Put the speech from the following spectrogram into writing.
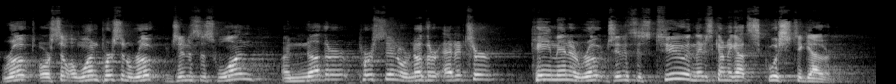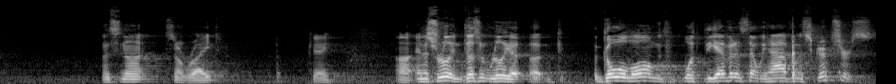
wrote, or so, one person wrote Genesis 1, another person or another editor came in and wrote Genesis 2, and they just kind of got squished together. That's not, that's not right. Okay? Uh, and it's really doesn't really uh, uh, go along with what the evidence that we have in the scriptures.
